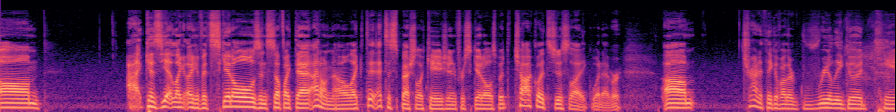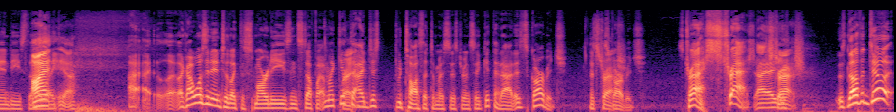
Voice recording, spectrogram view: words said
Um I because yeah, like like if it's Skittles and stuff like that, I don't know. Like th- that's a special occasion for Skittles, but chocolate's just like whatever. Um, trying to think of other really good candies that I, I like. yeah I, like I wasn't into like the Smarties and stuff. I'm like get Right. that. I just would toss that to my sister and say get that out. It's garbage. it's trash. It's garbage. It's trash. It's trash. I, It's trash. there's nothing to it.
